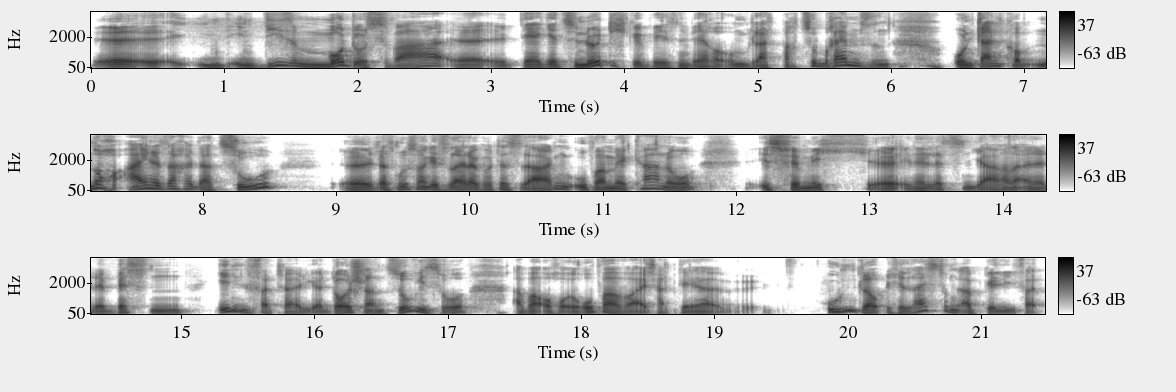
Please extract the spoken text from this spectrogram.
äh, in, in diesem Modus war, der jetzt nötig gewesen wäre, um Gladbach zu bremsen. Und dann kommt noch eine Sache dazu, das muss man jetzt leider Gottes sagen, Upamecano ist für mich äh, in den letzten Jahren einer der besten Innenverteidiger Deutschlands sowieso, aber auch europaweit hat der unglaubliche Leistungen abgeliefert.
